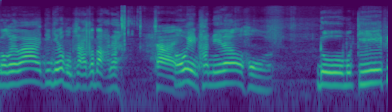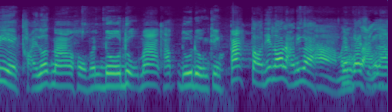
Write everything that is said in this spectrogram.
บอกเลยว่าจริงๆแล้วผมสายกระบะนะใช่เพราะเห็นคันนี้แล้วโอ้โห ดูเมื่อกี้พี่เอกถอยรถมาโอ้โหมันดูดุมากครับ ดูดุจริงไปต่อที่ล้อหลังดีกว่าอ่ามาเป็นดูการหลัเสีงยเวลา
